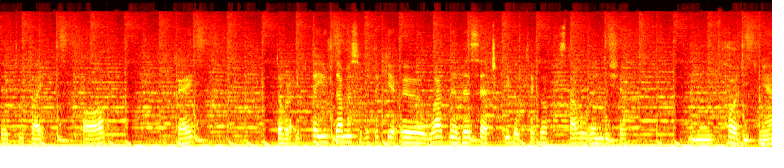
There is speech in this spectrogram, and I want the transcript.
Tutaj o Okej. Dobra, i tutaj już damy sobie takie y, ładne deseczki, do tego stawu będzie się mm, wchodzić, nie?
